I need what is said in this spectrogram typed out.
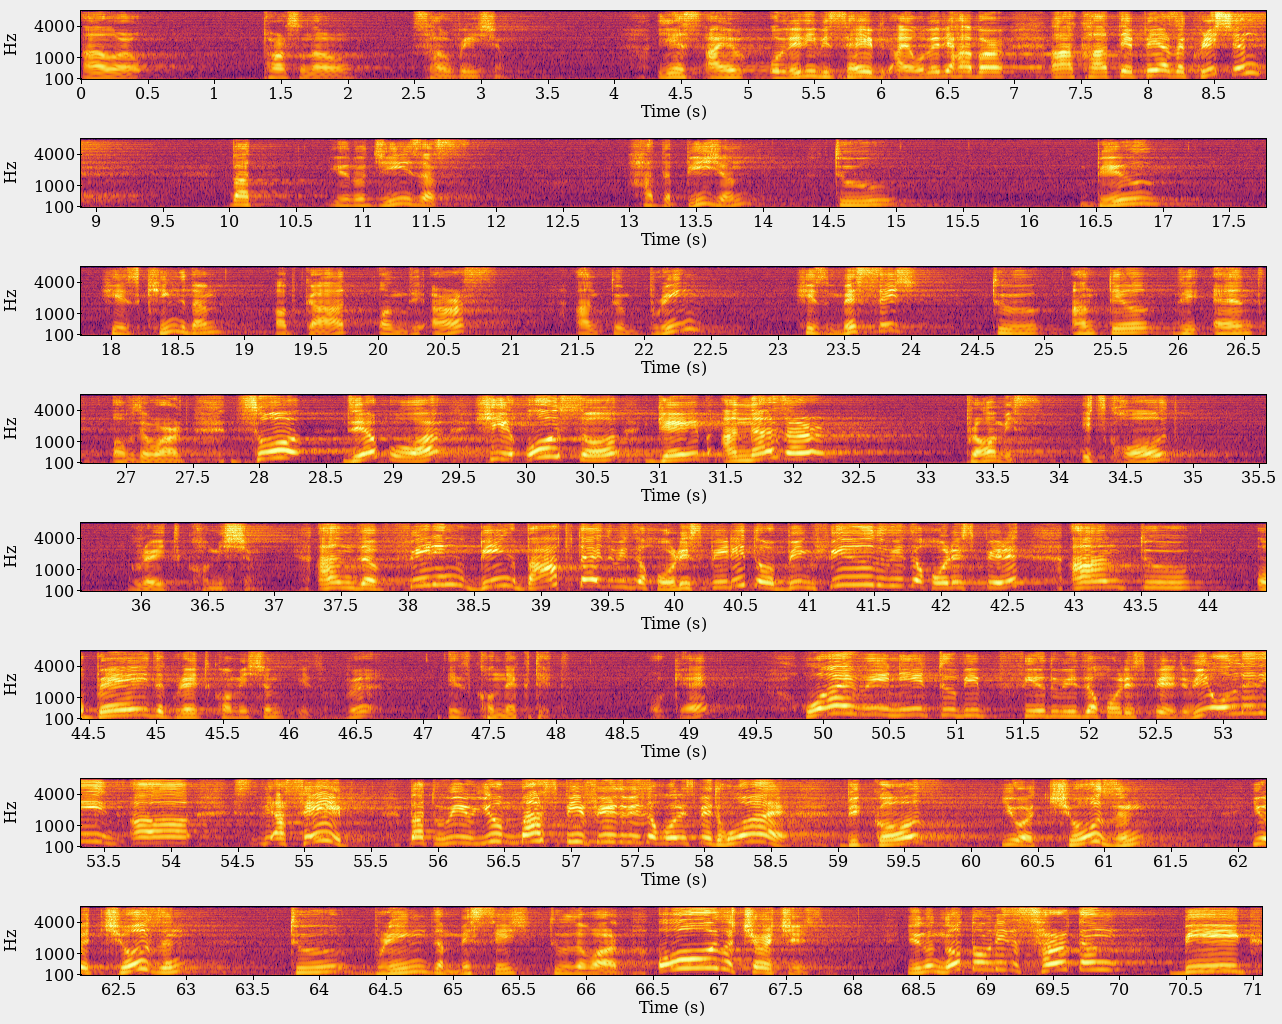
our personal salvation. Yes, I already be saved. I already have a, a KTP as a Christian. But, you know, Jesus had the vision to build his kingdom of God on the earth and to bring his message to until the end of the world. So therefore he also gave another promise. It's called Great Commission. And the feeling being baptized with the Holy Spirit or being filled with the Holy Spirit and to obey the Great Commission is, is connected. Okay? Why we need to be filled with the Holy Spirit? We already uh, we are saved, but we, you must be filled with the Holy Spirit. Why? Because you are chosen. You are chosen to bring the message to the world. All the churches, you know, not only the certain big,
